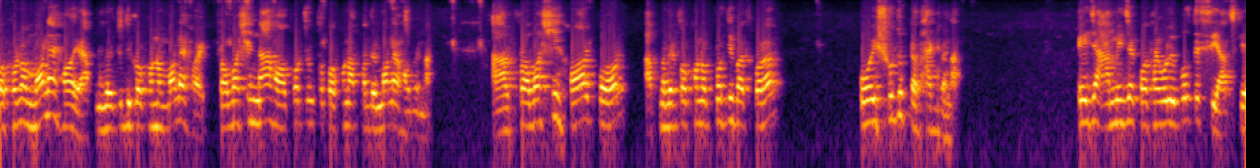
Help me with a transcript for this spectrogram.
কখনো মনে হয়, আপনাদের যদি কখনো মনে হয়, প্রবাসী না হওয়া পর্যন্ত কখনো আপনাদের মনে হবে না। আর প্রবাসী হওয়ার পর আপনাদের কখনো প্রতিবাদ করার ওই সুযোগটা থাকবে না। এই যে আমি যে কথাগুলি বলতেছি আজকে,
